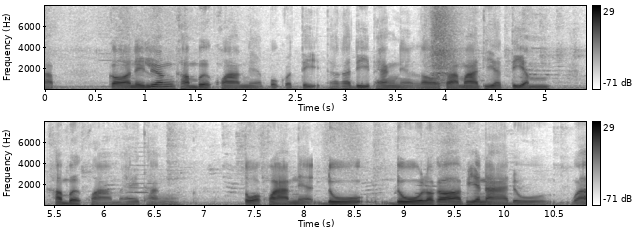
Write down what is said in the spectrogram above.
ครับ ก็ในเรื่องคำเบิกความเนี่ยปกติถ้าคดีแพ่งเนี่ยเราสามารถที่จะเตรียมคำเบิกความให้ทาง ตัวความเนี่ยดูดูแล้วก็พิจารณาดูว่า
